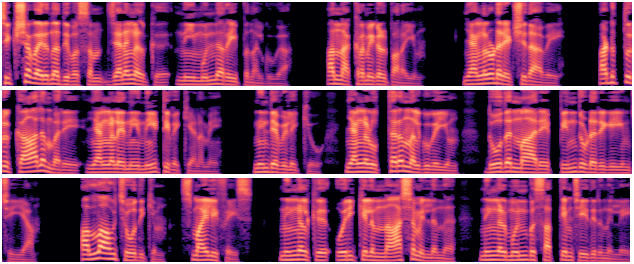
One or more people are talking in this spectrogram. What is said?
ശിക്ഷ വരുന്ന ദിവസം ജനങ്ങൾക്ക് നീ മുന്നറിയിപ്പ് നൽകുക. അന്ന് അക്രമികൾ പറയും ഞങ്ങളുടെ രക്ഷിതാവേ അടുത്തൊരു കാലം വരെ ഞങ്ങളെ നീ നീട്ടിവെക്കണമേ. നിന്റെ വിളിക്കൂ ഞങ്ങൾ ഉത്തരം നൽകുകയും ദൂതന്മാരെ പിന്തുടരുകയും ചെയ്യാം. അള്ളാഹു ചോദിക്കും സ്മൈലി ഫേസ് നിങ്ങൾക്ക് ഒരിക്കലും നാശമില്ലെന്ന് നിങ്ങൾ മുൻപ് സത്യം ചെയ്തിരുന്നില്ലേ?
